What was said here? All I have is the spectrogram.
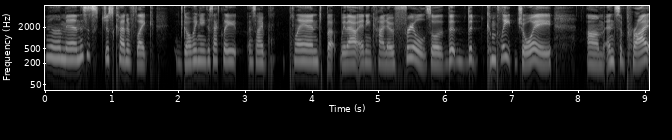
oh man, this is just kind of like going exactly as I planned, but without any kind of frills or the, the complete joy. Um, and surprise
